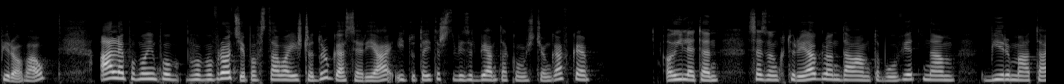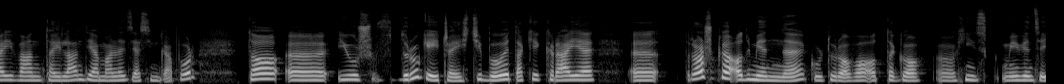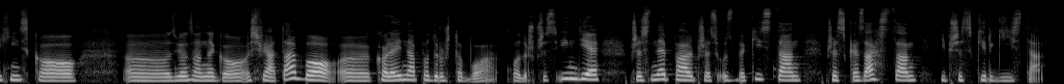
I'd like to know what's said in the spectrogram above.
ale po moim powrocie powstała jeszcze druga seria i tutaj też sobie zrobiłam taką ściągawkę. O ile ten sezon, który ja oglądałam, to był Wietnam, Birma, Tajwan, Tajlandia, Malezja, Singapur, to e, już w drugiej części były takie kraje e, troszkę odmienne kulturowo od tego e, chińsk, mniej więcej chińsko związanego świata, bo kolejna podróż to była podróż przez Indię, przez Nepal, przez Uzbekistan, przez Kazachstan i przez Kirgistan.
